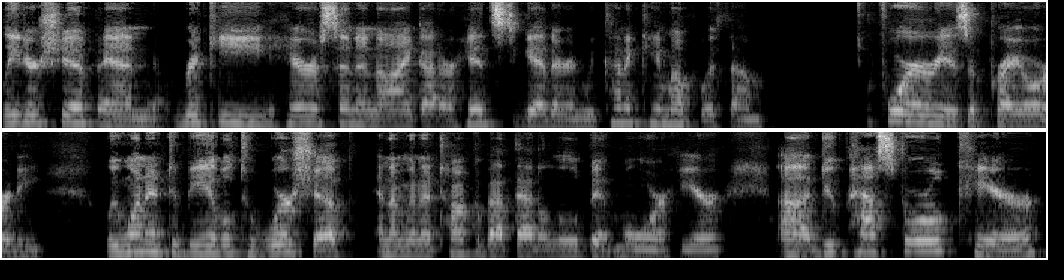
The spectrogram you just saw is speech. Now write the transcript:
leadership and Ricky Harrison and I got our heads together and we kind of came up with um, four areas of priority. We wanted to be able to worship, and I'm going to talk about that a little bit more here, uh, do pastoral care,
